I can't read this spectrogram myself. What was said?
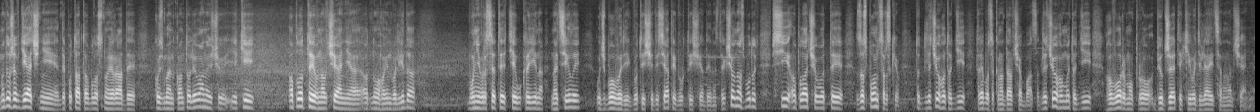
Ми дуже вдячні депутату обласної ради Кузьменко Анатолію Івановичу, який оплатив навчання одного інваліда в університеті Україна на цілий учбовий рік 2010-2011. Якщо в нас будуть всі оплачувати за спонсорським, то для чого тоді треба законодавча база? Для чого ми тоді говоримо про бюджет, який виділяється на навчання?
